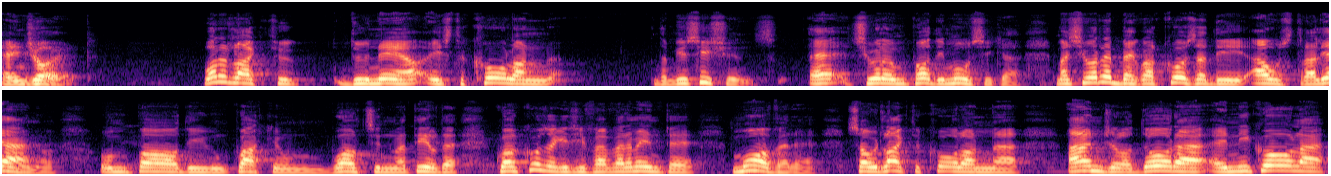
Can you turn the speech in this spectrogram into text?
Enjoy it. What I'd like to do now is to call on the musicians. Eh, ci vuole un po' di musica, ma ci vorrebbe qualcosa di australiano, un po' di un qualche un waltzing Matilda, qualcosa che ci fa veramente muovere. So I would like to call on uh, Angelo, Dora and Nicola,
